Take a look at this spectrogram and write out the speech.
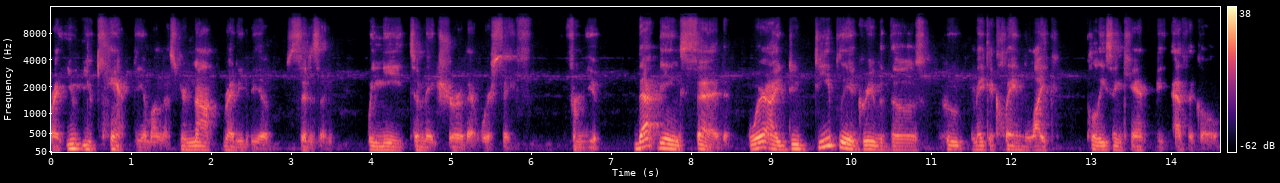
right? You you can't be among us. You're not ready to be a citizen. We need to make sure that we're safe from you. That being said, where I do deeply agree with those who make a claim like policing can't be ethical,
